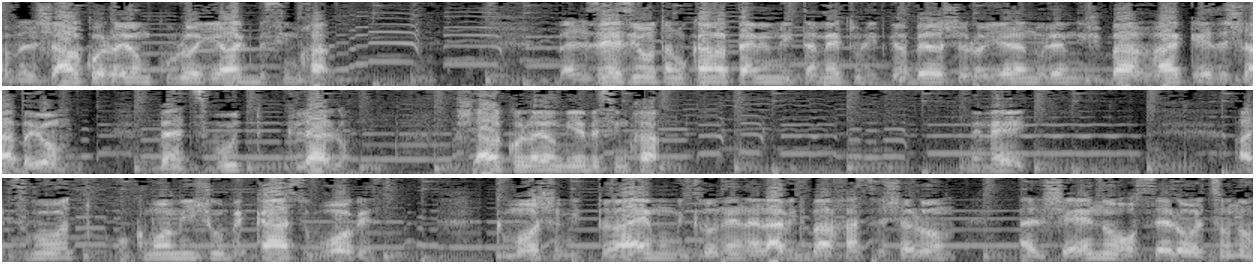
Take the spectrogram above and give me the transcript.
אבל שאר כל היום כולו יהיה רק בשמחה. ועל זה הזהיר אותנו כמה פעמים להתאמץ ולהתגבר שלא יהיה לנו לב נשבר רק איזה שעה ביום, ועצבות כלל לא, ושאר כל היום יהיה בשמחה. מ"ה עצבות הוא כמו מישהו בכעס וברוגז, כמו שמתרעם ומתלונן עליו יתברך חס ושלום, על שאינו עושה לו רצונו.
